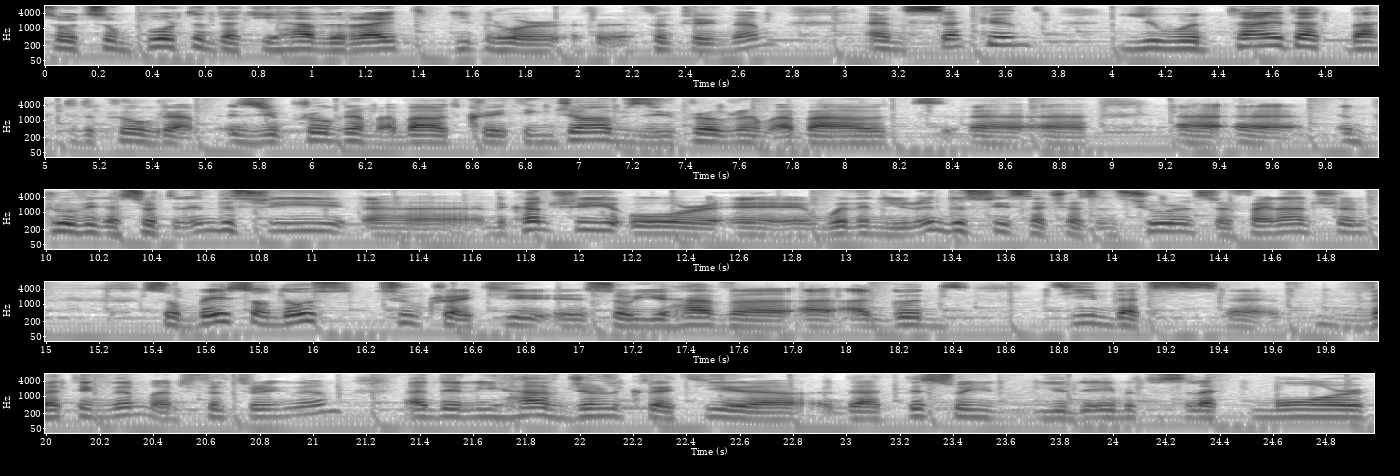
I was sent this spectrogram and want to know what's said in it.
So it's important that you have the right people who are filtering them. And second, you would tie that back to the program. Is your program about creating jobs? Is your program about uh, uh, uh, uh improving a certain industry uh, in the country or within your industry, such as insurance or financial? So based on those two criteria, so you have a, a good team that's vetting them and filtering them. And then you have general criteria that this way you'd be able to select more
